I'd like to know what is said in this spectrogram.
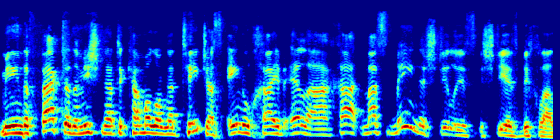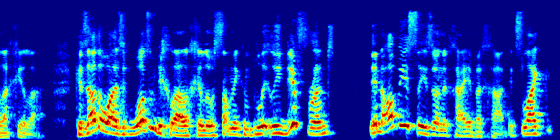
Meaning the fact that the Mishnah to come along and teach us enu chayiv ela achat must mean that still is is bichlal achila. Because otherwise, if it wasn't bichlal achila, it was something completely different. Then obviously it's only chayiv achat. It's like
